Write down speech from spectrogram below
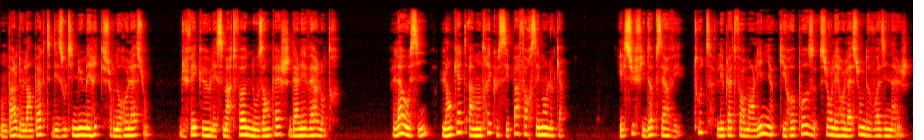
on parle de l'impact des outils numériques sur nos relations, du fait que les smartphones nous empêchent d'aller vers l'autre. Là aussi, l'enquête a montré que c'est pas forcément le cas. Il suffit d'observer toutes les plateformes en ligne qui reposent sur les relations de voisinage,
